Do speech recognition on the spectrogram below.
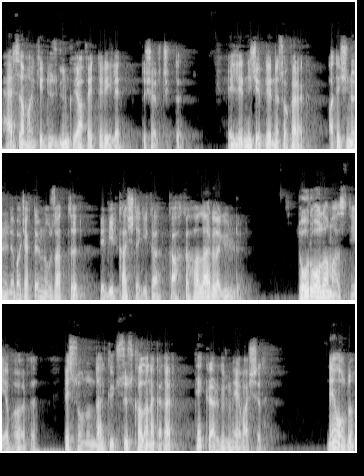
her zamanki düzgün kıyafetleriyle dışarı çıktı. Ellerini ceplerine sokarak ateşin önüne bacaklarını uzattı ve birkaç dakika kahkahalarla güldü. Doğru olamaz diye bağırdı ve sonunda güçsüz kalana kadar tekrar gülmeye başladı. Ne oldu?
